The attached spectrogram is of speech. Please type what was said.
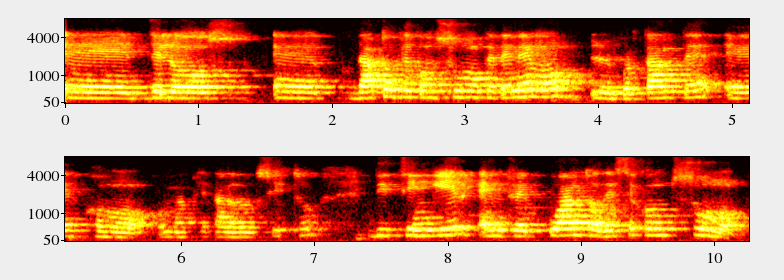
Eh, de los eh, datos de consumo que tenemos, lo importante es, como, ha explicado Sisto, distinguir entre cuánto de ese consumo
